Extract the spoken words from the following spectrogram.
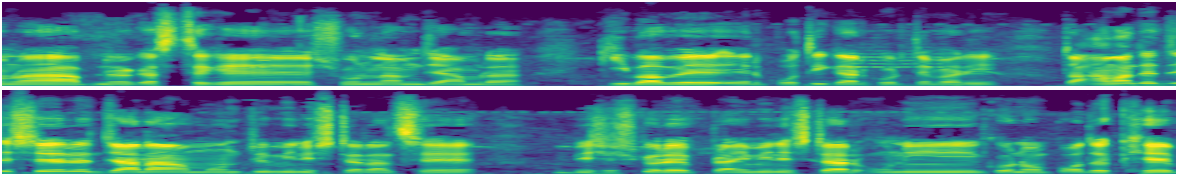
আমরা আপনার কাছ থেকে শুনলাম যে আমরা কীভাবে এর প্রতিকার করতে পারি। তো আমাদের দেশের যারা মন্ত্রী মিনিস্টার আছে বিশেষ করে প্রাইম মিনিস্টার, উনি কোনো পদক্ষেপ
